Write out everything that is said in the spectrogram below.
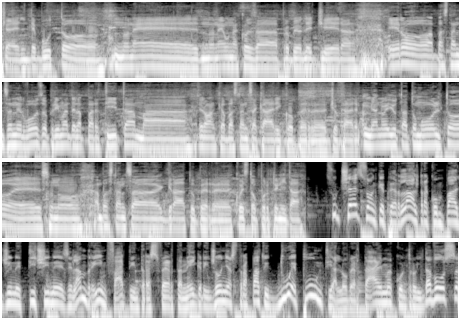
cioè il debutto non è, non è una cosa proprio leggera. Ero abbastanza nervoso prima della partita ma ero anche abbastanza carico per giocare. Mi hanno aiutato molto e sono abbastanza grato per questa opportunità. Successo anche per l'altra compagine ticinese. Lambri, infatti, in trasferta nei Grigioni ha strappato i due punti all'overtime contro il Davos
